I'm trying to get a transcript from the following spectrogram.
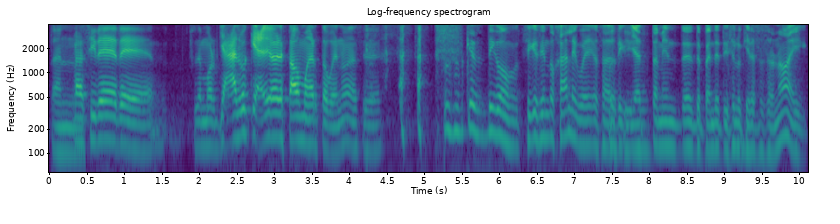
Tan- así de, de, pues, de mor- Ya algo que ya debe haber estado muerto, güey, ¿no? Así de... Pues es que, digo, sigue siendo jale, güey. O sea, Pues digo, sí, ya güey. también de- depende de ti si lo quieres hacer o no. Y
